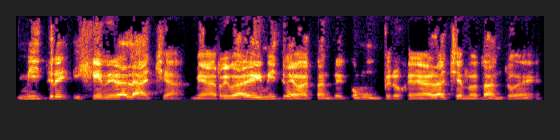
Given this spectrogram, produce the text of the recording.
Mitre y General Hacha. Mira, Rivadavia y Mitre es bastante común, pero General Hacha no tanto, ¿eh?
